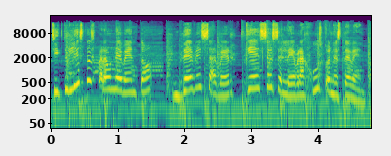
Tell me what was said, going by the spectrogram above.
si tu lista es para un evento, debes saber qué se celebra justo en este evento.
